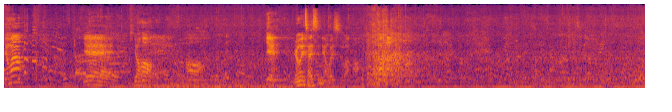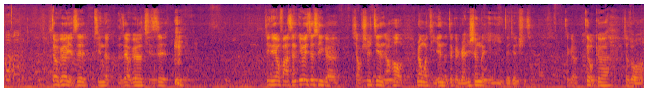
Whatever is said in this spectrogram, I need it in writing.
有吗？耶，有哈，哦，耶，人会踩死，鸟会死亡啊。这首歌也是新的，那这首歌其实是 今天又发生，因为这是一个小事件，然后让我体验了这个人生的意义这件事情。这个这首歌叫做《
